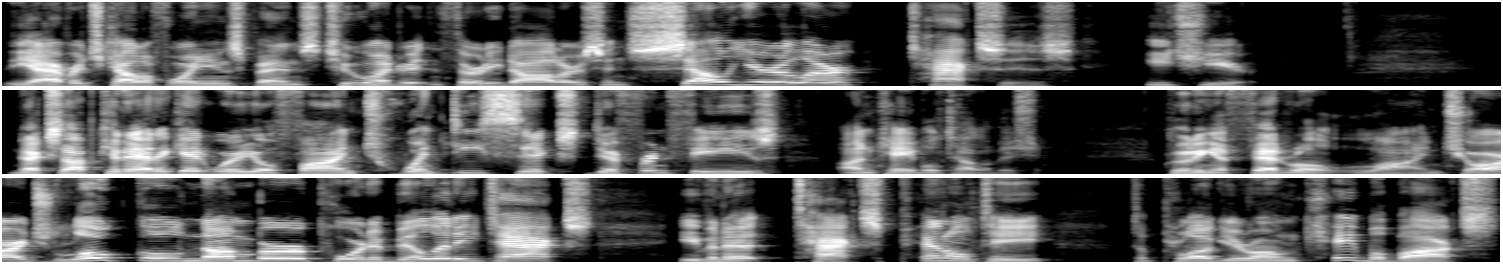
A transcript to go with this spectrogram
The average Californian spends $230 in cellular taxes each year. Next up, Connecticut, where you'll find 26 different fees on cable television, including a federal line charge, local number portability tax, even a tax penalty to plug your own cable box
